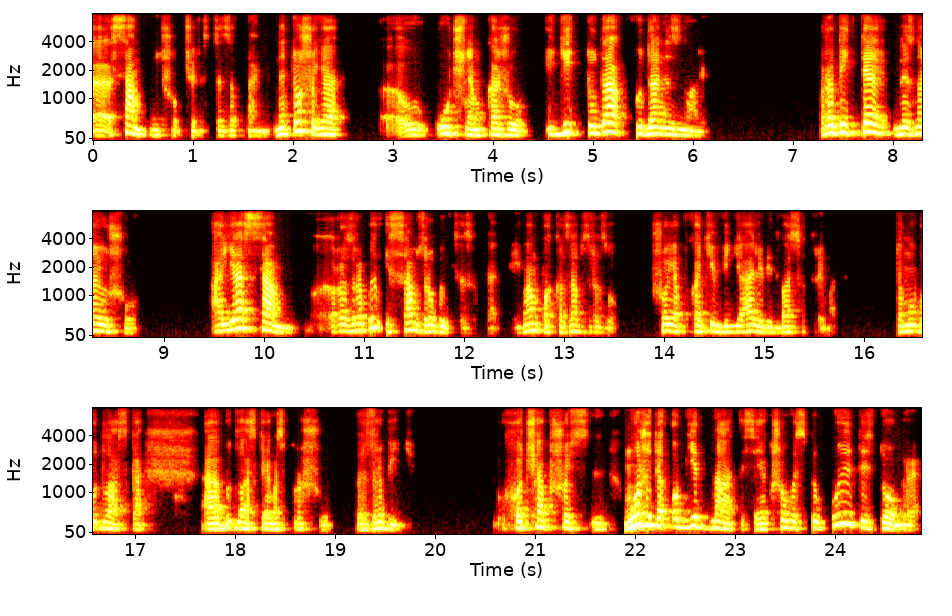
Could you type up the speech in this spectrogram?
е, сам пройшов через це завдання. Не то, що я е, учням кажу, ідіть туди, куди не знаю. Робіть те, не знаю що. А я сам розробив і сам зробив це завдання. І вам показав зразок, що я б хотів в ідеалі від вас отримати. Тому, будь ласка, е, будь ласка, я вас прошу, зробіть. Хоча б щось. Можете об'єднатися, якщо ви спілкуєтесь добре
